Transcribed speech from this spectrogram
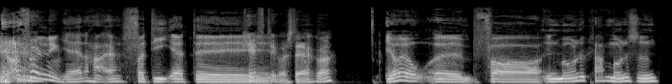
En opfølgning? Ja, det har jeg. Fordi at... Øh, Kæft, det går stærkt, hva'? Jo, jo. Øh, for en måned, knap en måned siden,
